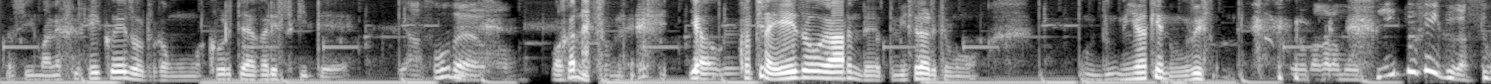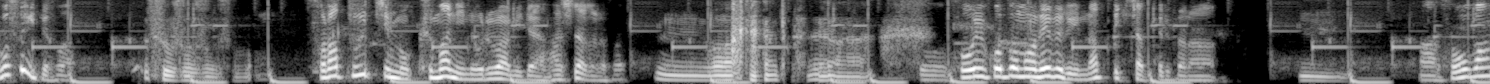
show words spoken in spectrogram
私今ね、フェイク映像とかもクオリティ上がりすぎて、いや、そうだよ。わかんないですもんね。いや、こっちには映像があるんだよって見せられても、見分けるのむずいですもんね。そうだからもうディープフェイクがすごすぎてさ、そうそうそうそう。そらプーチンも熊に乗るわみたいな話だからさ、うん、そうそういうことのレベルになってきちゃってるから、うん。まあ、そう考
